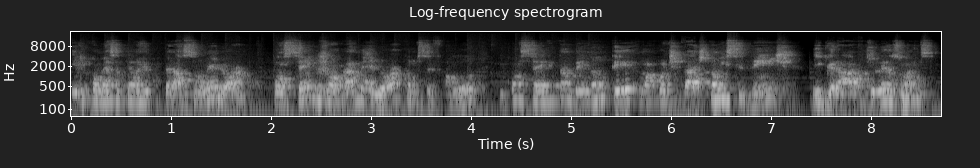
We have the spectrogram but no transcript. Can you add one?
ele começa a ter uma recuperação melhor, consegue jogar melhor, como você falou, e consegue também não ter uma quantidade tão incidente e grave de lesões.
